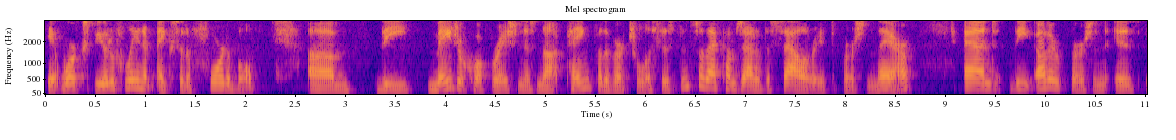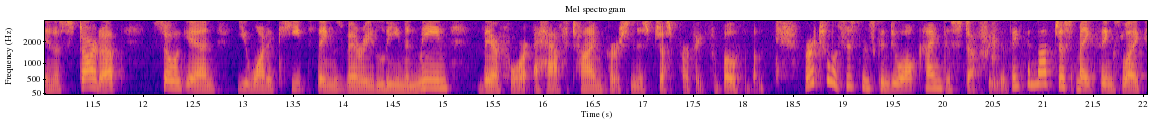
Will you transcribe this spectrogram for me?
It works beautifully and it makes it affordable. Um, the major corporation is not paying for the virtual assistant so that comes out of the salary of the person there. And the other person is in a startup so again, you want to keep things very lean and mean. Therefore, a half-time person is just perfect for both of them. Virtual assistants can do all kinds of stuff for you. They can not just make things like,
